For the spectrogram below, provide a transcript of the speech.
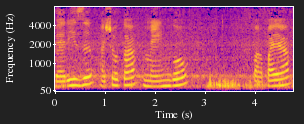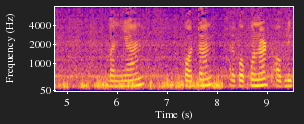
berries Ashoka mango papaya banyan cotton और coconut oblique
